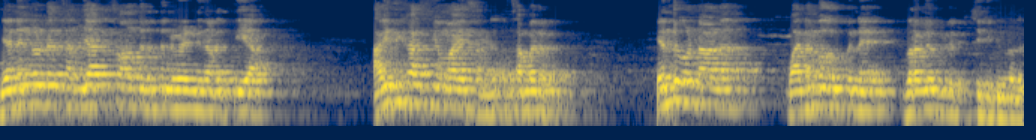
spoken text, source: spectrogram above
ജനങ്ങളുടെ സഞ്ചാര സ്വാതന്ത്ര്യത്തിന് വേണ്ടി നടത്തിയ ഐതിഹാസികമായ സമരം എന്തുകൊണ്ടാണ് വനം വകുപ്പിനെ വിറൽ പിടിപ്പിച്ചിരിക്കുന്നത്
